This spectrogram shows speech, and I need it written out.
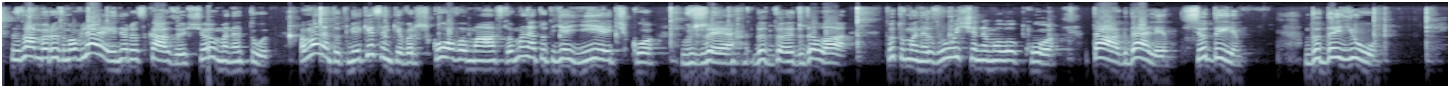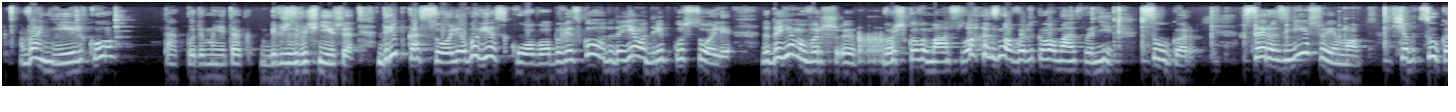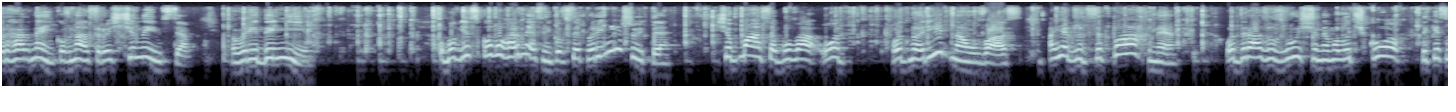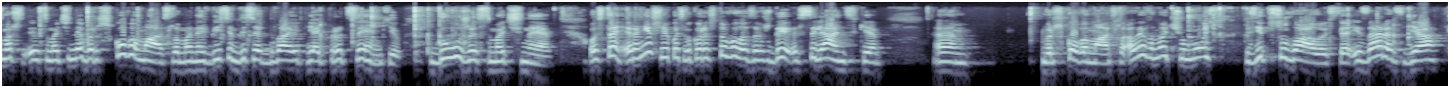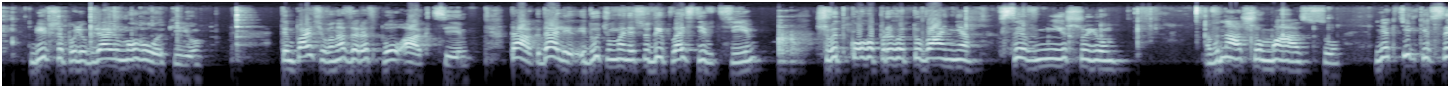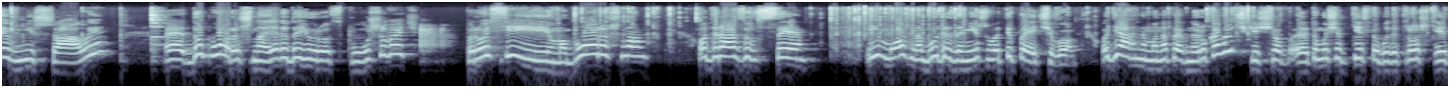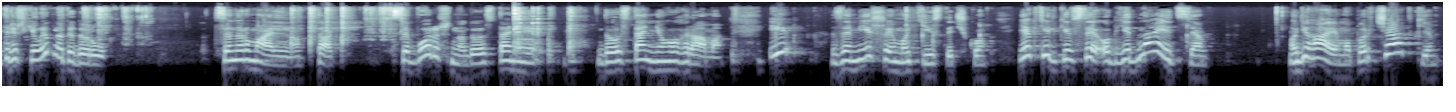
з вами розмовляю і не розказую, що в мене тут. А в мене тут м'якесеньке вершкове масло, в мене тут яєчко вже додала. Тут у мене згущене молоко. Так, далі сюди додаю ванільку. Так, буде мені так більш зручніше. Дрібка солі, обов'язково. Обов'язково додаємо дрібку солі. Додаємо верш... е, вершкове масло. Знову вершкове масло, ні, цукор. Все розмішуємо, щоб цукор гарненько в нас розчинився в рідині. Обов'язково гарнесенько все перемішуйте, щоб маса була от, однорідна у вас. А як же це пахне? Одразу згущене молочко, таке смаш- смачне вершкове масло, у мене 82,5%. Дуже смачне. Остань... Раніше якось використовувала завжди селянське. Е... Вершкове масло, але воно чомусь зіпсувалося. І зараз я більше полюбляю молокію. Тим паче вона зараз по акції. Так, далі йдуть у мене сюди пластівці швидкого приготування. Все вмішую в нашу масу. Як тільки все вмішали, е, до борошна я додаю розпушувач, просіюємо борошно, одразу все. І можна буде замішувати печиво. Одягнемо, напевно, рукавички, щоб, е, тому що тісто буде трошки, трішки липнути до рук. Це нормально. Так, все борошно до, останньої, до останнього грама. І замішуємо тістечко. Як тільки все об'єднається, одягаємо перчатки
